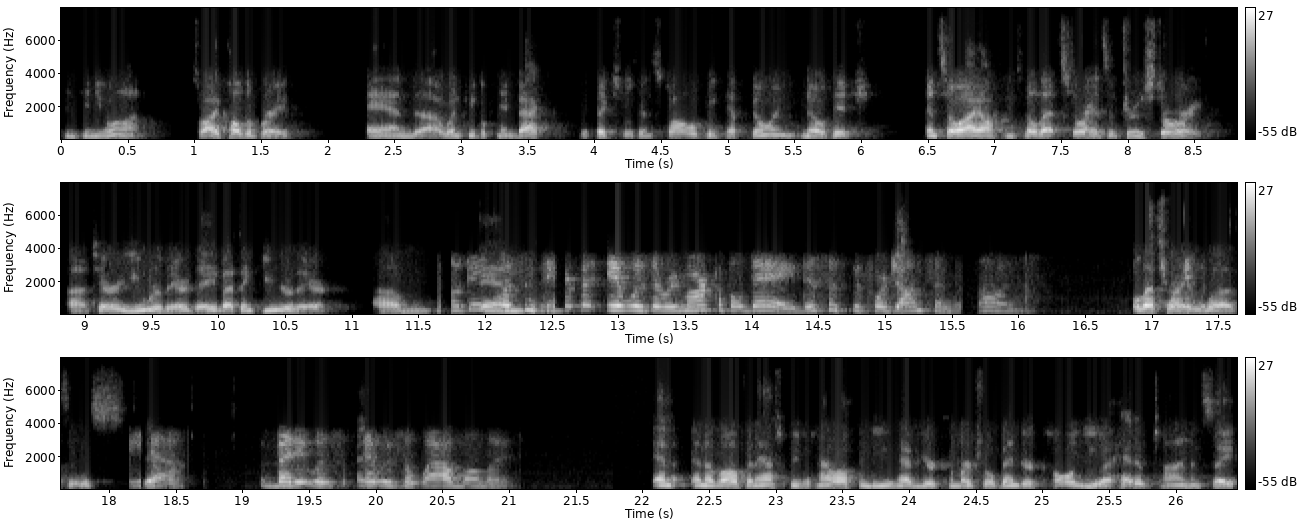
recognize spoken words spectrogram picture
continue on. So I called a break, and uh, when people came back, the fix was installed. We kept going, no hitch. And so I often tell that story. It's a true story. Uh, Terry, you were there. Dave, I think you were there. Um, no, Dave and, wasn't there, but it was a remarkable day. This was before Johnson was on. Well, that's right. It, it was. It was. Yeah. yeah but it was it was a wow moment. And and I've often asked people, how often do you have your commercial vendor call you ahead of time and say,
